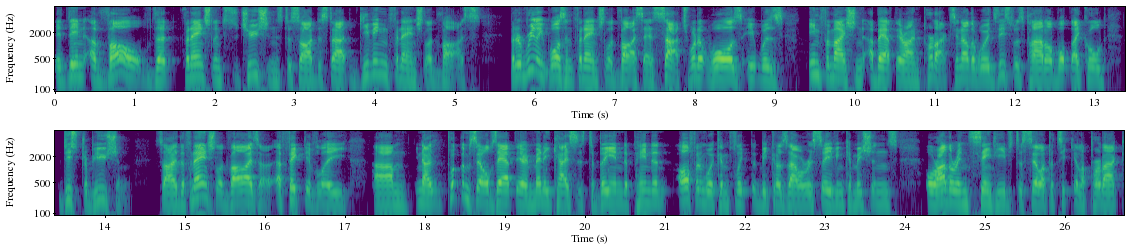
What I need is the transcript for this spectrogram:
It then evolved that financial institutions decided to start giving financial advice but it really wasn't financial advice as such. What it was, it was information about their own products. In other words, this was part of what they called distribution. So the financial advisor effectively, um, you know, put themselves out there in many cases to be independent. Often were conflicted because they were receiving commissions or other incentives to sell a particular product.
